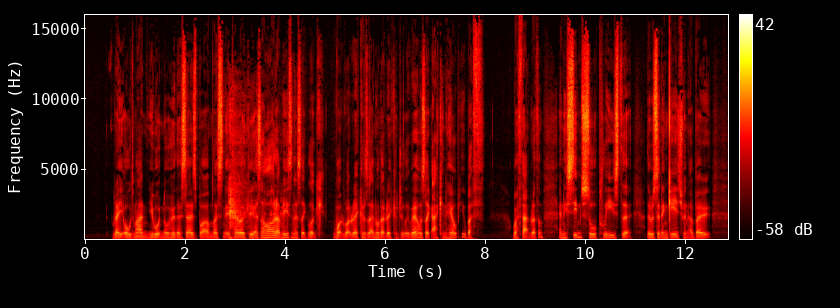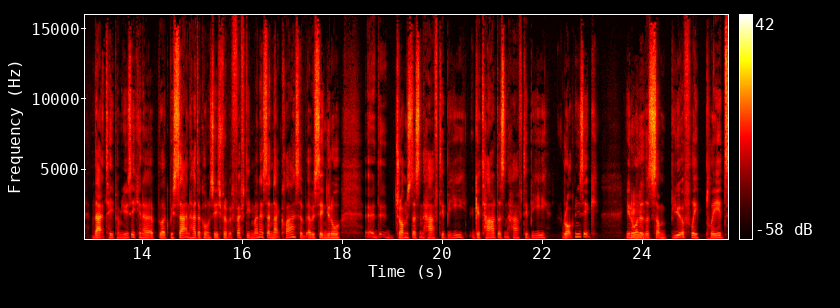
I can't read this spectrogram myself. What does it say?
right, old man, you won't know who this is, but I'm listening to Tyler Creator. I was like, oh, amazing. It's like, look, what what record is that? I know that record really well. It's like, I can help you with with that rhythm. And he seemed so pleased that there was an engagement about that type of music. And I, like we sat and had a conversation for about 15 minutes in that class. I, I was saying, you know, uh, drums doesn't have to be, guitar doesn't have to be rock music. You know, Mhm. there's some beautifully played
